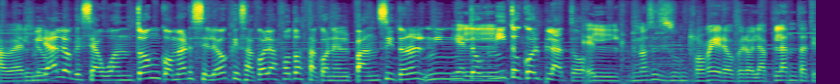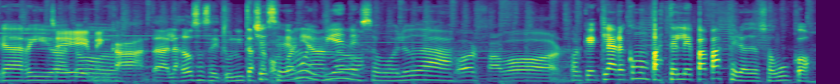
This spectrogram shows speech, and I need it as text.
A verlo. Mirá lo que se aguantó en comérselo, que sacó la foto hasta con el pancito. No, ni, ni el- to- ni tocó el plato. El, no sé si es un romero, pero la planta tirada arriba. sí, todo. me encanta. Las dos aceitunitas Che, se ve acompañando. muy bien eso, boluda. Por favor. Porque, claro, es como un pastel de papas, pero de osobuco.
